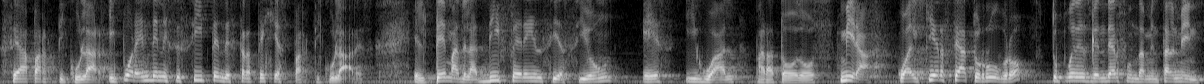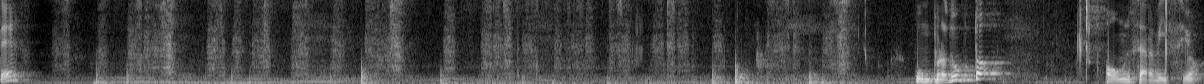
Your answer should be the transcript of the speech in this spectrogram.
sea particular y por ende necesiten de estrategias particulares. El tema de la diferenciación es igual para todos. Mira, cualquier sea tu rubro, tú puedes vender fundamentalmente un producto o un servicio.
